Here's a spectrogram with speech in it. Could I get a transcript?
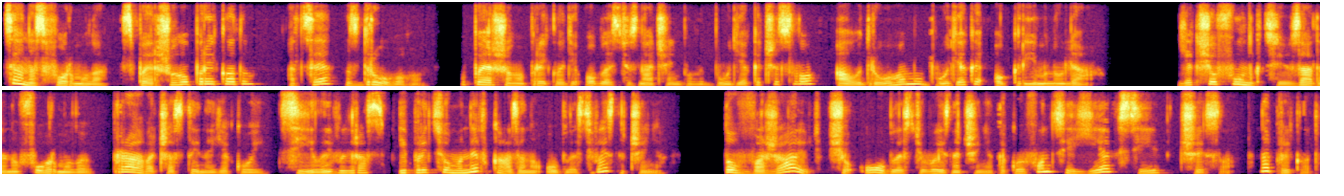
Це у нас формула з першого прикладу, а це з другого. У першому прикладі областю значень були будь-яке число, а у другому будь-яке окрім нуля. Якщо функцію задано формулою, права частина якої цілий вираз, і при цьому не вказано область визначення, то вважають, що областю визначення такої функції є всі числа. Наприклад,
